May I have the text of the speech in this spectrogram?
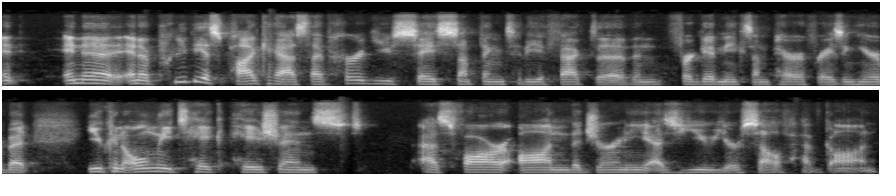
In, in a in a previous podcast, I've heard you say something to the effect of, and forgive me because I'm paraphrasing here, but you can only take patients as far on the journey as you yourself have gone.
